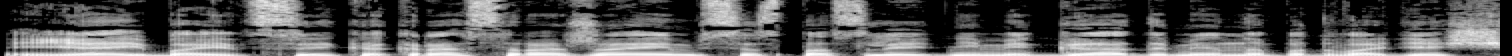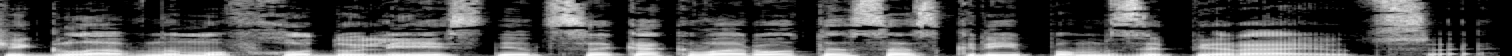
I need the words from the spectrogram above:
Я и бойцы как раз сражаемся с последними гадами на подводящей главному входу лестнице, как ворота со скрипом запираются.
